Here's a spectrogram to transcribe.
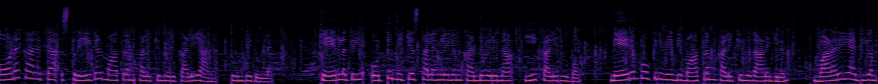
ഓണക്കാലത്ത് സ്ത്രീകൾ മാത്രം കളിക്കുന്ന ഒരു കളിയാണ് തുമ്പിതുള്ളൽ. കേരളത്തിൽ ഒട്ടുമിക്ക സ്ഥലങ്ങളിലും കണ്ടുവരുന്ന ഈ കളിരൂപം നേരം പോക്കിനു വേണ്ടി മാത്രം കളിക്കുന്നതാണെങ്കിലും വളരെയധികം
